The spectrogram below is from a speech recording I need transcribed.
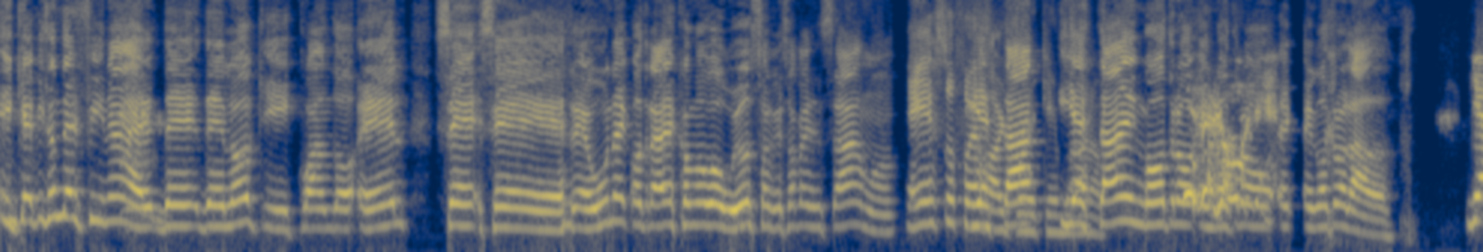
¿y qué piensan del final de, de Loki cuando él se, se reúne otra vez con Obo Wilson? Eso pensamos. Eso Y fue está, heartbreaking. y mano. está en otro, en otro, en, en otro lado. Ya,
